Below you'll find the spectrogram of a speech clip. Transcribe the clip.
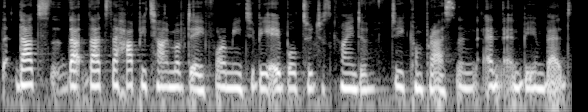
Th- that's that that's the happy time of day for me to be able to just kind of decompress and and, and be in bed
